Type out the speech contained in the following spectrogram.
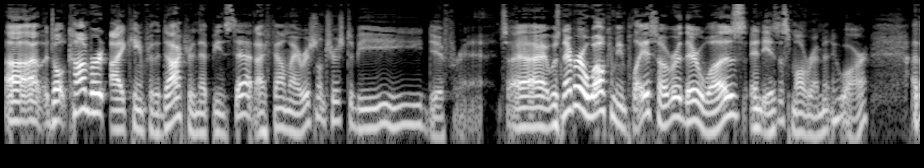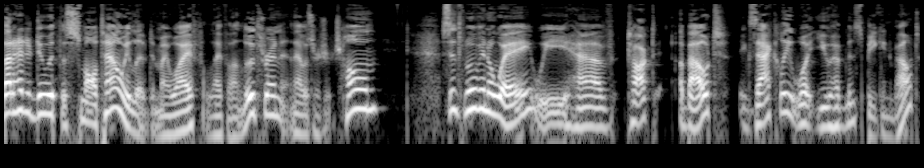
Uh, adult convert, I came for the doctrine. That being said, I found my original church to be different. Uh, it was never a welcoming place. However, there was and is a small remnant who are. I thought it had to do with the small town we lived in. My wife, a lifelong Lutheran, and that was her church home. Since moving away, we have talked about exactly what you have been speaking about.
